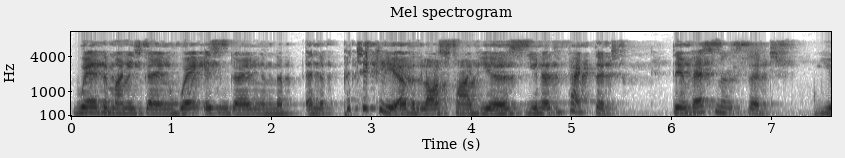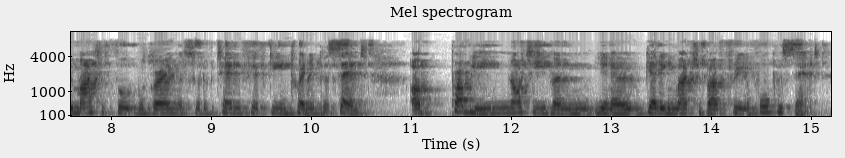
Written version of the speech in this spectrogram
where the money's going and where it isn't going, and the and the, particularly over the last five years, you know the fact that the investments that you might have thought were growing at sort of 10, 15, 20 percent are probably not even, you know, getting much above three or four percent.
